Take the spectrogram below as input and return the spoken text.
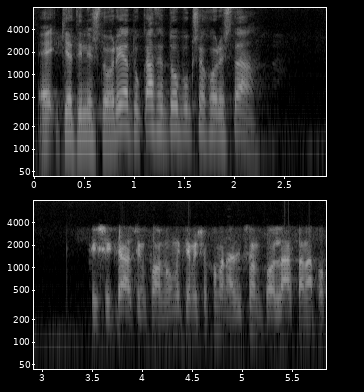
ε, και την ιστορία του κάθε τόπου ξεχωριστά. Φυσικά συμφωνούμε και εμείς έχουμε να δείξουμε πολλά σαν από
